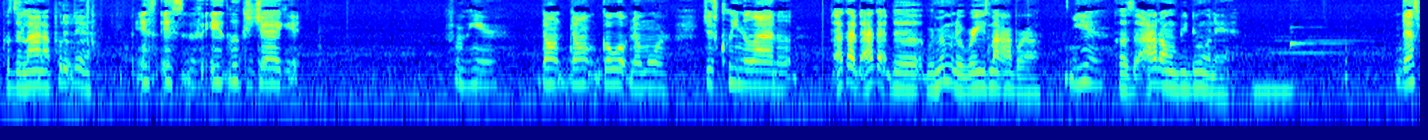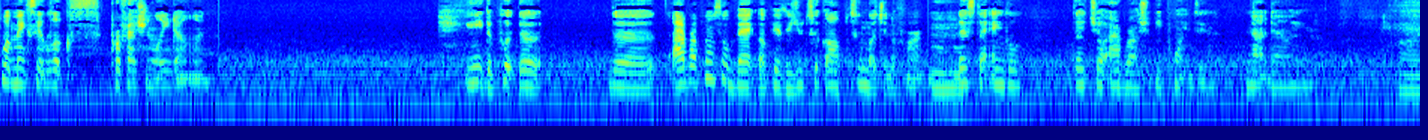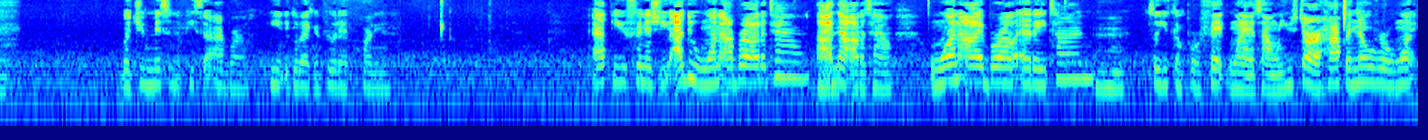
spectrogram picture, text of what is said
Cause the line I put it there. it's it's it looks jagged from here don't don't go up no more just clean the line up I got I got to remember to raise my eyebrow. yeah Cause I don't be doing that. that's what makes it look professionally done You need to put the the eyebrow pencil back up here because you took off too much in the front. Mhm. That's the angle that your eyebrow should be pointing to, not down here. Right. But you're missing a piece of eyebrow. You need to go back and fill that part in. After you finish, you, I do one eyebrow at a time. Uh, not out of town. One eyebrow at a time, Mm-hmm. so you can perfect one at a time. When you start hopping over one,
